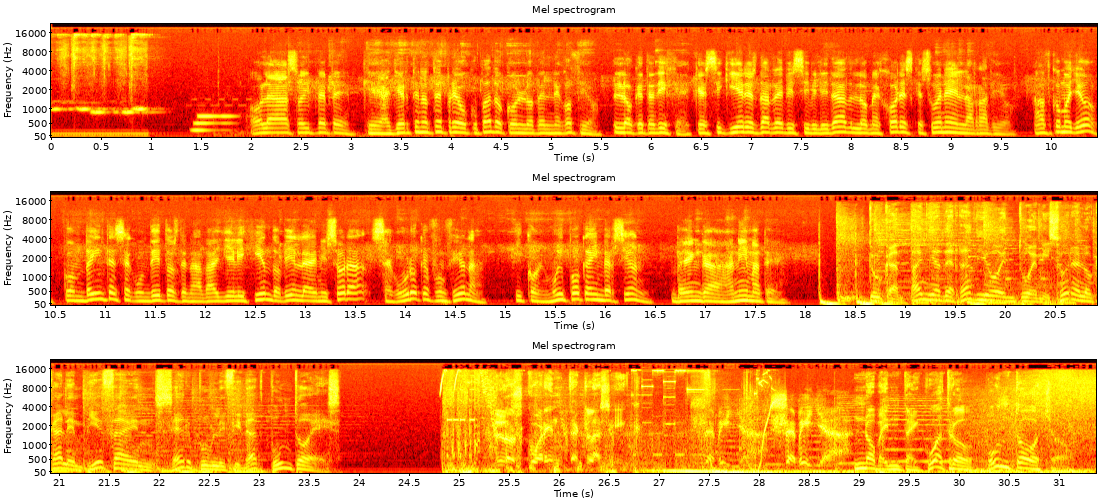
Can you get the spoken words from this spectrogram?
Hola, soy Pepe, que ayer te noté preocupado con lo del negocio. Lo que te dije, que si quieres darle visibilidad, lo mejor es que suene en la radio. Haz como yo, con 20 segunditos de nada y eligiendo bien la emisora, seguro que funciona. Y con muy poca inversión. Venga, anímate. Tu campaña de radio en tu emisora local empieza en serpublicidad.es. Los 40 Classic. Sevilla, Sevilla. 94.8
